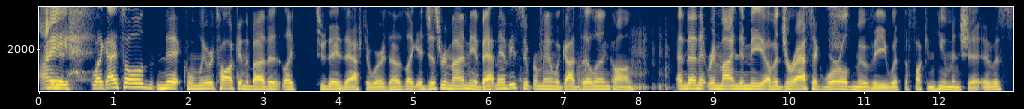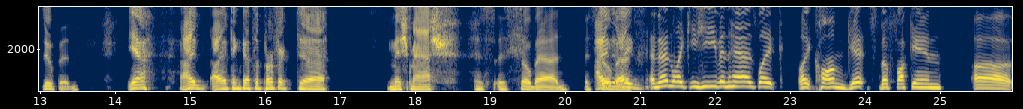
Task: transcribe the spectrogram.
I It- like I told Nick when we were talking about it like two days afterwards, I was like, it just reminded me of Batman v Superman with Godzilla and Kong. And then it reminded me of a Jurassic World movie with the fucking human shit. It was stupid. yeah, I I think that's a perfect uh mishmash. It's it's so bad. It's I- so bad. I- and then like he even has like like Kong gets the fucking uh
